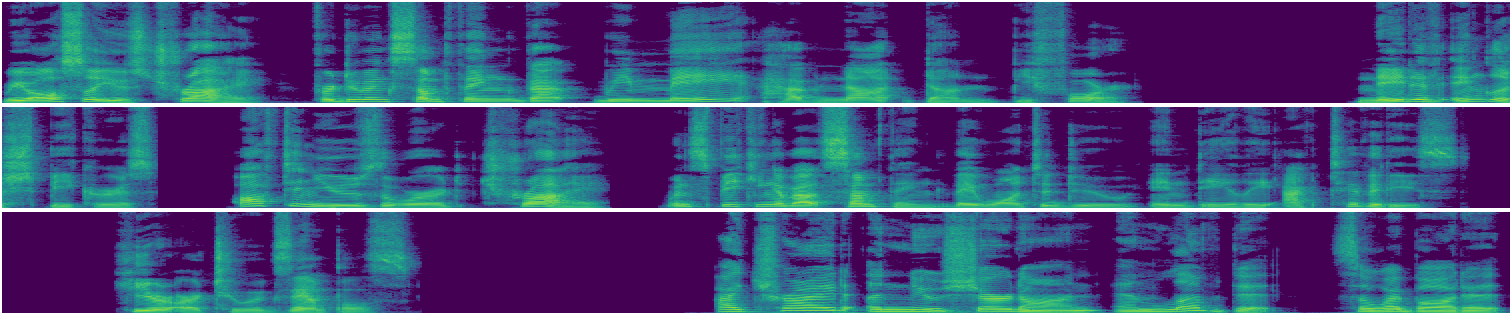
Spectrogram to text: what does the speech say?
We also use try for doing something that we may have not done before. Native English speakers often use the word try when speaking about something they want to do in daily activities. Here are two examples. I tried a new shirt on and loved it so I bought it.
